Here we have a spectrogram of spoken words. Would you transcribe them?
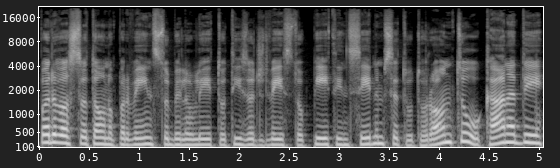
Prvo svetovno prvenstvo je bilo v letu 1275 v Torontu, v Kanadi,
